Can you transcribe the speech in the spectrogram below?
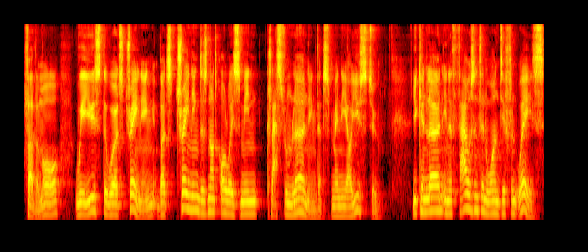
Furthermore, we use the word training, but training does not always mean classroom learning that many are used to. You can learn in a thousand and one different ways,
